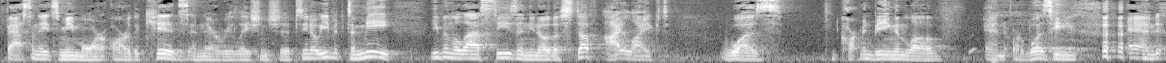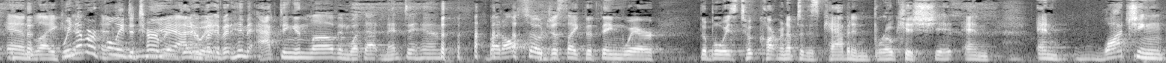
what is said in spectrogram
fascinates me more are the kids and their relationships. You know, even to me, even the last season, you know, the stuff I liked was Cartman being in love. And or was he? And and like We never and- fully determined, yeah, did know, we? But, but him acting in love and what that meant to him, but also just like the thing where the boys took Cartman up to this cabin and broke his shit, and and watching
